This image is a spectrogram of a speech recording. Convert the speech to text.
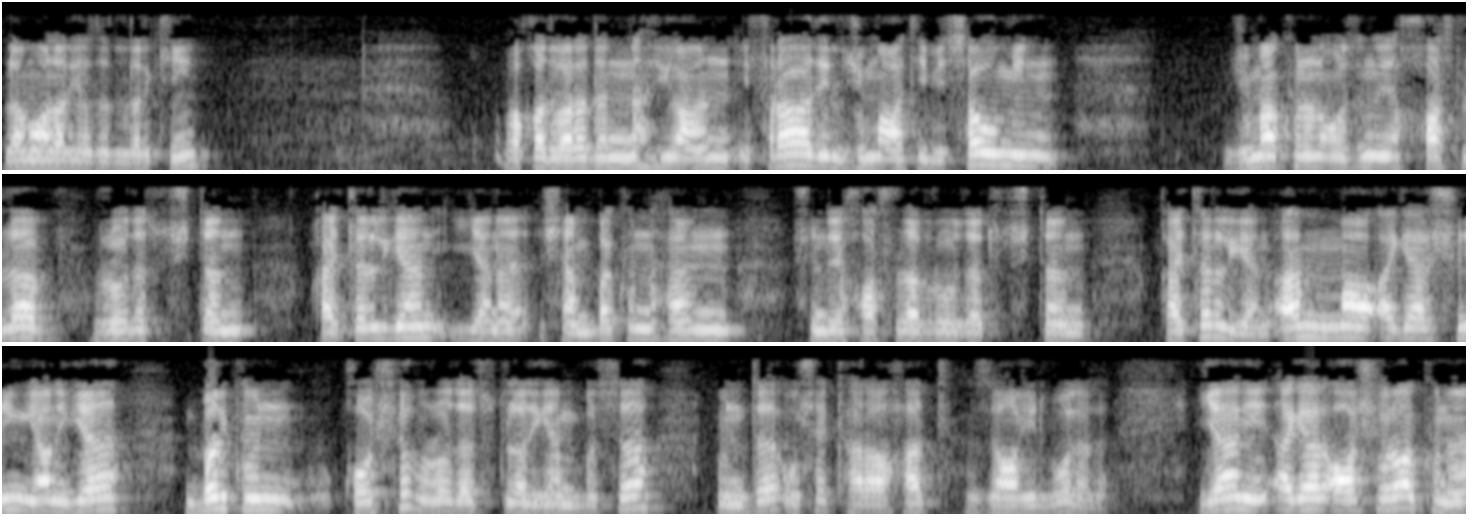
ulamolar yozadilarki وقد ورد النهي عن إفراد الجمعة بصوم juma kunini o'zini xoslab ro'za tutishdan qaytarilgan yana shanba kuni ham shunday xoslab ro'za tutishdan qaytarilgan. Ammo agar shuning yoniga bir kun qo'shib ro'za tutiladigan bo'lsa unda o'sha karohat zoil bo'ladi. Ya'ni agar oshuro kuni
